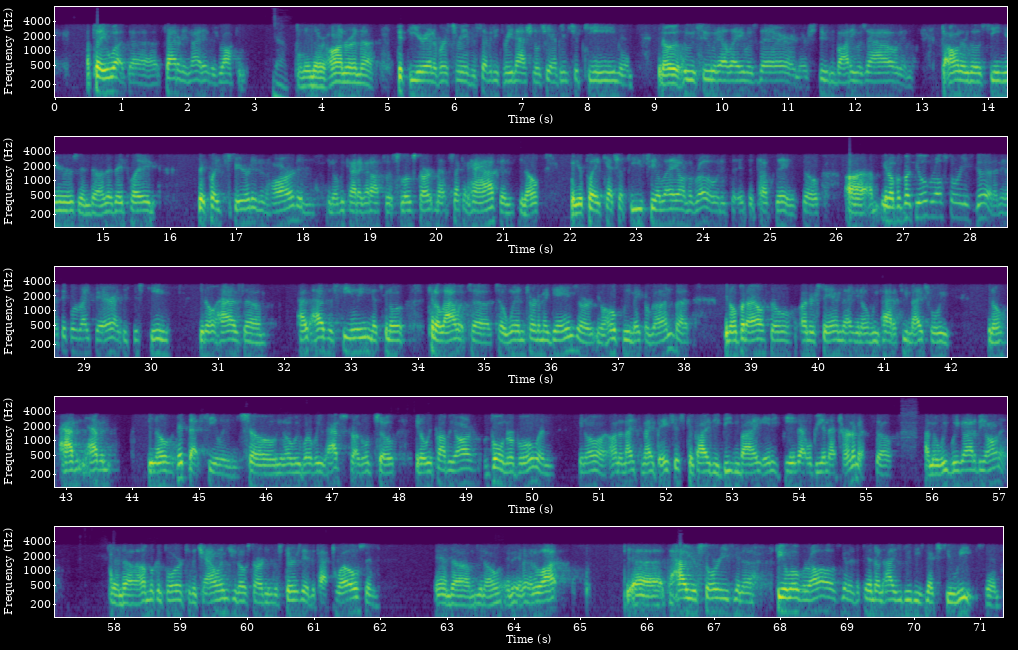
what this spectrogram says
I'll tell you what, uh, Saturday night it was rocking. Yeah. I mean, they're honoring a 50 year anniversary of the 73 national championship team, and, you know, who's who in LA was there, and their student body was out, and to honor those seniors, and uh, they, they played. They played spirited and hard, and you know we kind of got off to a slow start in that second half. And you know when you're playing catch up to UCLA on the road, it's a, it's a tough thing. So uh, you know, but but the overall story is good. I mean, I think we're right there. I think this team, you know, has um, has, has a ceiling that's going to can allow it to to win tournament games or you know hopefully make a run. But you know, but I also understand that you know we've had a few nights where we, you know, haven't haven't you know hit that ceiling. So you know we, where we have struggled. So you know we probably are vulnerable and you know, on a night to night basis can probably be beaten by any team that will be in that tournament. So, I mean, we, we got to be on it. And, uh, I'm looking forward to the challenge, you know, starting this Thursday in the Pac 12s and, and, um, you know, and, and a lot, uh, to how your story is going to feel overall is going to depend on how you do these next few weeks. And,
